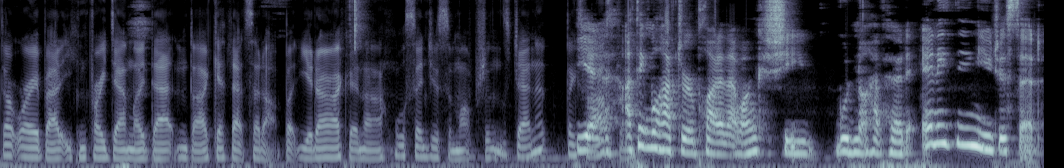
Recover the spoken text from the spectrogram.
don't worry about it. You can probably download that and uh, get that set up. But you know, I can. Uh, we'll send you some options, Janet. Thanks Yeah. I think we'll have to reply to that one because she would not have heard anything you just said.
